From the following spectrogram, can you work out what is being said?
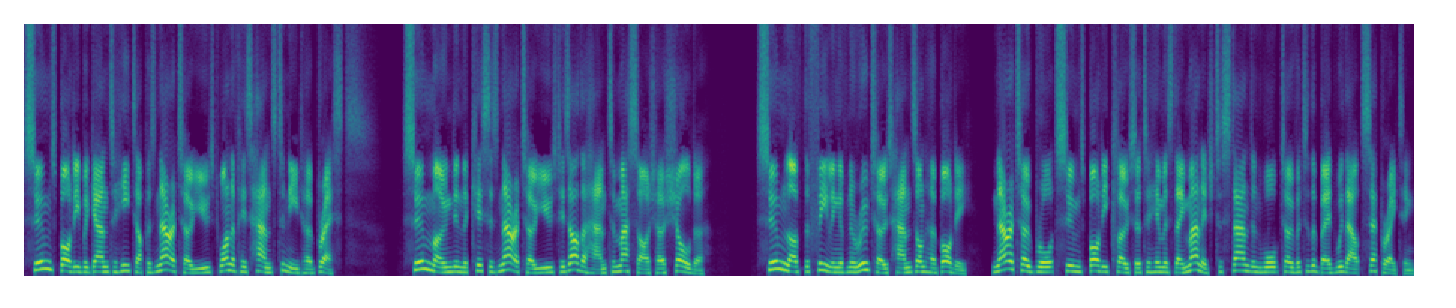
Sum's body began to heat up as Naruto used one of his hands to knead her breasts. Sum moaned in the kiss as Naruto used his other hand to massage her shoulder. Sum loved the feeling of Naruto's hands on her body. Naruto brought Sum's body closer to him as they managed to stand and walked over to the bed without separating.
